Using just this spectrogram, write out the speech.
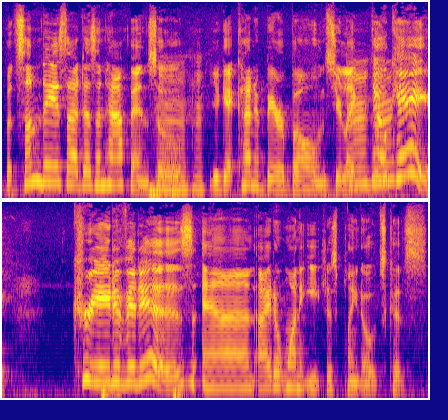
But some days that doesn't happen, so mm-hmm. you get kind of bare bones. You're like, mm-hmm. okay, creative it is, and I don't want to eat just plain oats because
